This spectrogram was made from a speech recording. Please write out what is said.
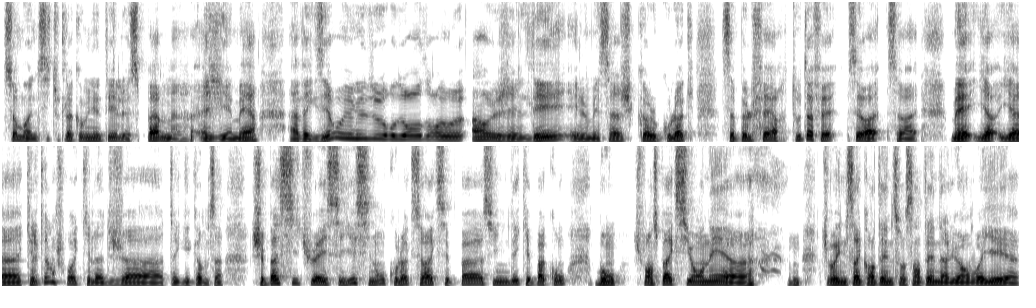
Someone, si toute la communauté le spam JMR avec 0,0001 EGLD et le message call Kulok, ça peut le faire. Tout à fait, c'est vrai, c'est vrai. Mais il y a, quelqu'un, je crois, qui l'a déjà tagué comme ça. Je sais pas si tu as essayé, sinon Kulok, c'est vrai que c'est pas, c'est une idée qui est pas con. Bon, je pense pas que si on est, euh, tu vois, une cinquantaine, soixantaine à lui envoyer, euh,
